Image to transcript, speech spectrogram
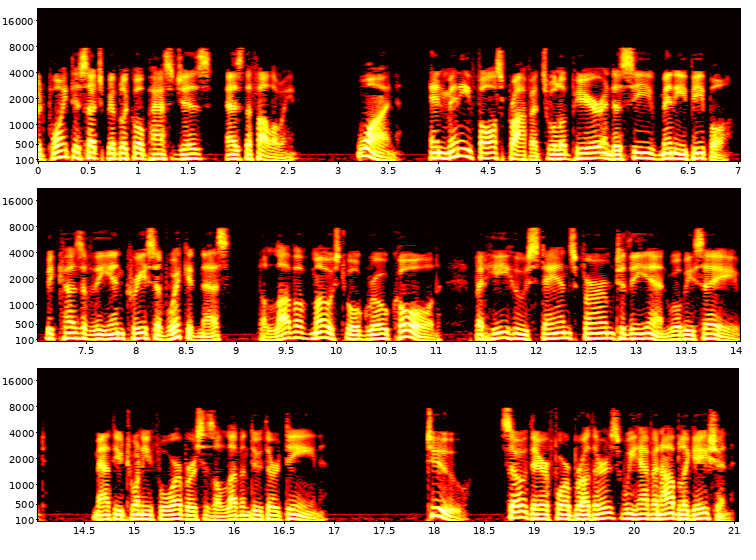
would point to such biblical passages as the following. 1. And many false prophets will appear and deceive many people. Because of the increase of wickedness, the love of most will grow cold, but he who stands firm to the end will be saved. Matthew 24 verses 11 through 13. 2. So therefore, brothers, we have an obligation,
